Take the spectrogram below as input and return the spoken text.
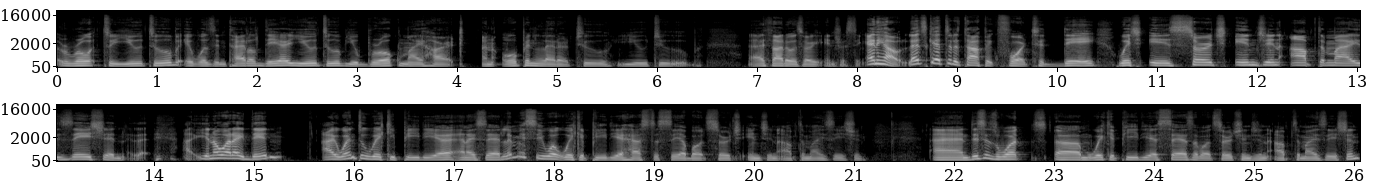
wrote to YouTube. It was entitled Dear YouTube, You Broke My Heart, an open letter to YouTube. I thought it was very interesting. Anyhow, let's get to the topic for today, which is search engine optimization. Uh, you know what I did? I went to Wikipedia and I said, let me see what Wikipedia has to say about search engine optimization. And this is what um, Wikipedia says about search engine optimization.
